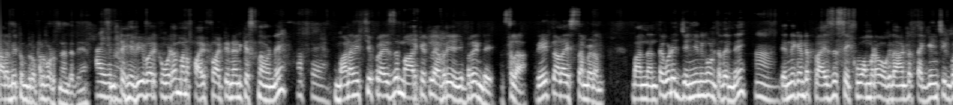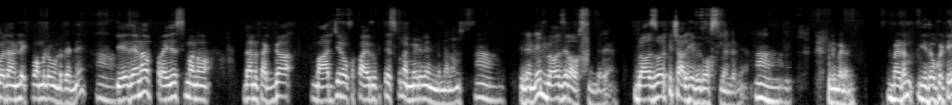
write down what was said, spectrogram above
నలభై తొమ్మిది రూపాయలు పడుతుందండి అది. అంటే హెవీ వర్క్ కూడా మనం ఫైవ్ ఫార్టీ నైన్కి ఇస్తున్నామండి. ఓకే. మనం ఇచ్చే ప్రైస్ మార్కెట్లో ఎవరు ఇవ్వరండి. అసలు రేట్లు అలా ఇస్తాం మేడం. మనదంతా కూడా జెన్యున్గా ఉంటదండి. ఎందుకంటే ప్రైజెస్ ఎక్కువ అమ్మడం ఒక దాంట్లో తగ్గించి ఇంకో దాంట్లో ఎక్కువ అమ్మడం ఉండదండి. ఏదైనా ప్రైజెస్ మనం దాని తగ్గ మార్జిన్ ఒక ఫైవ్ రూపీస్ తీసుకుని అమ్మేయడమేండి మనం. ఉమ్, ఇదండి బ్లౌజ్ ఇలా వస్తుంది బ్లౌజ్ వర్క్ చాలా హెవీగా వస్తుందండి అది ఉమ్, ఇది మేడం. మేడం ఇదొకటి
